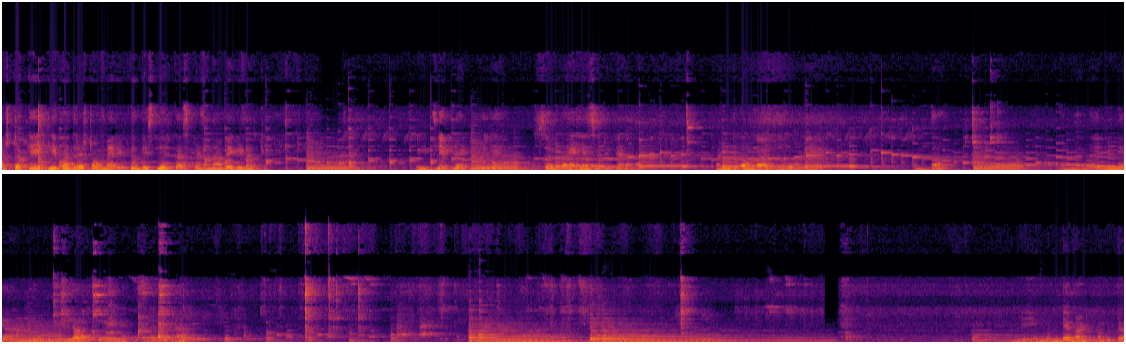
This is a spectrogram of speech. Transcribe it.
ಅಷ್ಟೊತ್ತಿಗೆ ಇಡ್ಲಿ ಪಾತ್ರೆ ಸ್ಟವ್ ಮೇಲೆ ಇಟ್ಟು ಬಿಸಿನೀರು ಕಾಯಿಸ್ಕೊಳ್ಳೋಣ ಹಬೆಗಿಡೋಕ್ಕೆ ಇಡ್ಲಿ ಪ್ಲೇಟ್ಗಳಿಗೆ ಸ್ವಲ್ಪ ಎಣ್ಣೆ ಸುರಿಕೊಳ್ಳೋಣ. ಅಂಟ್ಕೊಂಬಾರ್ದು, ಒಡೆ. ಅಂತ. ಒಂದೊಂದು ಎಣ್ಣೆ ಹಾಕಿ ಎಲ್ಲದಕ್ಕೂ ಎಣ್ಣೆ ಕುಸೋಣ ನೋಡಿ, ಮುಂಡೆ ಮಾಡ್ಕೊಂಬಿಟ್ಟು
